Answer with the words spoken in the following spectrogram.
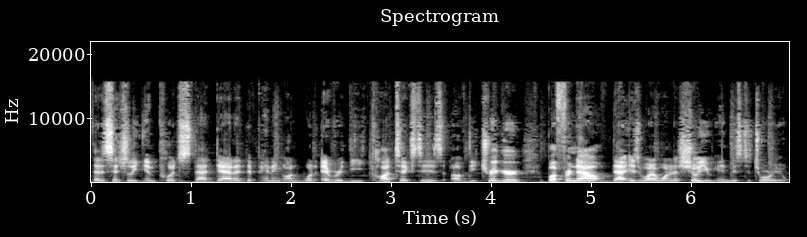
that essentially inputs that data depending on whatever the context is of the trigger. But for now, that is what I wanted to show you in this tutorial.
